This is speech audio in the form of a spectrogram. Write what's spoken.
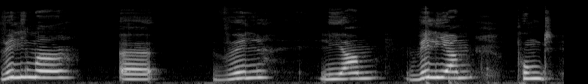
Willima, äh, William, William.dynt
